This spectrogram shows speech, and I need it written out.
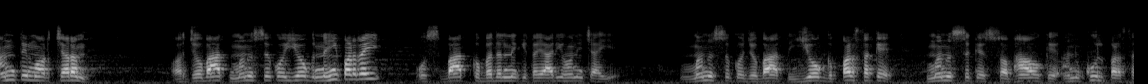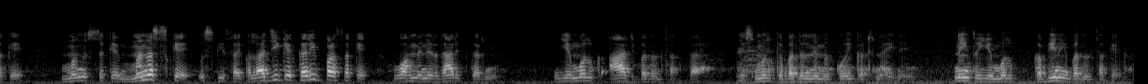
अंतिम और चरम है। और जो बात मनुष्य को योग नहीं पड़ रही, उस बात को बदलने की तैयारी होनी चाहिए। मनुष्य को जो बात योग पढ़ सके, मनुष्य के स्वभाव के अनुकूल पढ़ सके, मनुष्य के मनस के, उसकी साइकोलॉजी के करीब पढ़ सके, वो हमें निर्धारित करनी। ये मुल्क आज बदल सकता है। इस मुल्क के बदलने में कोई कठिनाई नहीं। नहीं तो ये मुल्क कभी नहीं बदल सकेगा।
